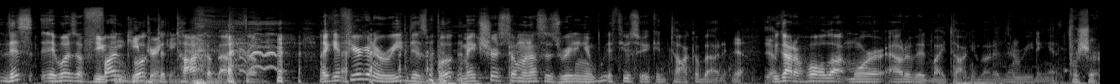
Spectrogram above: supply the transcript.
This it was a You fun can keep book to talk about though. like if you're gonna read this book, make sure someone else is reading it with you so you can talk about it. Yeah. Yeah. We got a whole lot more out of it by talking about it than reading it. for sure.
